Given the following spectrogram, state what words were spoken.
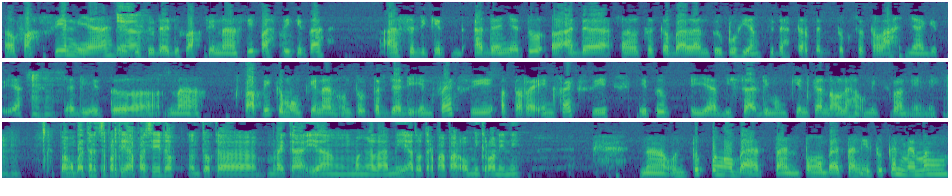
uh, vaksin ya, yeah. jadi sudah divaksinasi pasti kita uh, sedikit adanya itu uh, ada uh, kekebalan tubuh yang sudah terbentuk setelahnya gitu ya. Mm -hmm. Jadi itu, uh, nah tapi kemungkinan untuk terjadi infeksi atau reinfeksi itu ya bisa dimungkinkan oleh Omikron ini. Mm-hmm. Pengobatan seperti apa sih dok untuk uh, mereka yang mengalami atau terpapar Omikron ini? Nah, untuk pengobatan, pengobatan itu kan memang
